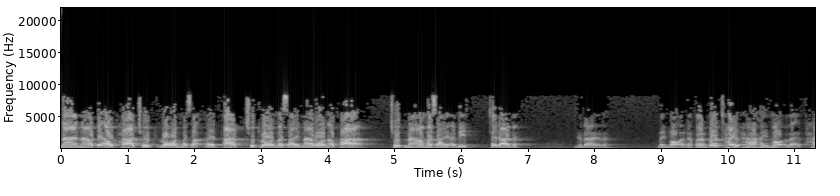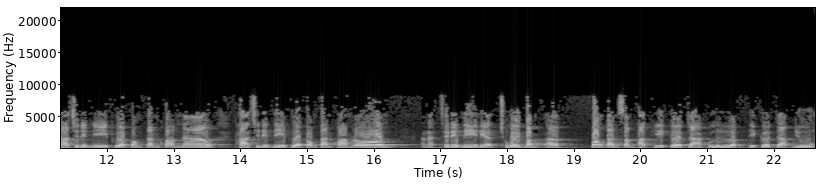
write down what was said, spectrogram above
หน้าหนาวไปเอาผ้าชุดร้อนมาใส่ผ้าชุดร้อนมาใส่หน้าร้อนเอาผ้า ชุดหนาวมาใส่อันนี้ใช้ได้ไหมไม่ได้นะไม่เหมาะนะเพราะฉะนั้นก็ใช้ผ้าให้เหมาะแหละผ้าชนิดนี้เพื่อป้องกันความหนาว ผ้าชนิดนี้เพื่อป้องกันความร้อนอนนะชนิดนี้เนี่ยช่วยบำป้องกันสัมผัสที่เกิดจากเหลือบที่เกิดจากยุง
